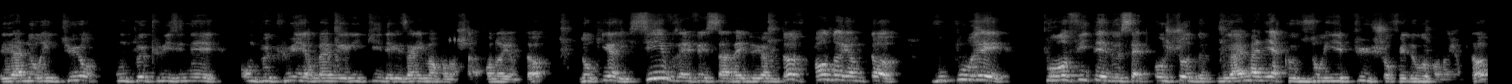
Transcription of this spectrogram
la nourriture, on peut cuisiner, on peut cuire même les liquides et les aliments pendant, pendant Yom Tov. Donc il a si vous avez fait ça veille de Yom Tov, pendant Yom Tov, vous pourrez profiter de cette eau chaude de la même manière que vous auriez pu chauffer de l'eau pendant Yom Tov.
